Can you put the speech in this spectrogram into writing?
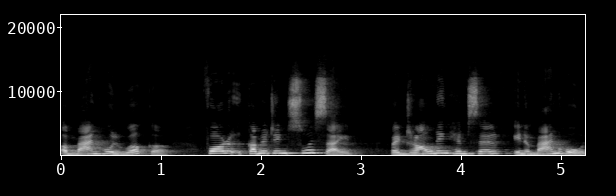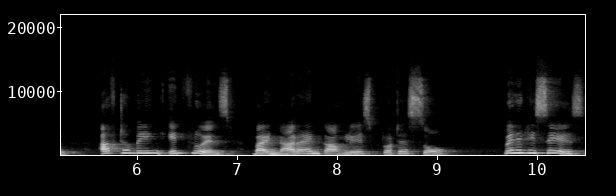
a manhole worker for committing suicide by drowning himself in a manhole after being influenced by Narayan Kamble's protest song, wherein he says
